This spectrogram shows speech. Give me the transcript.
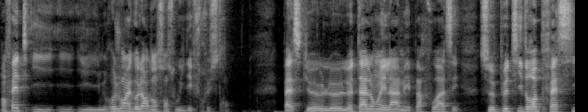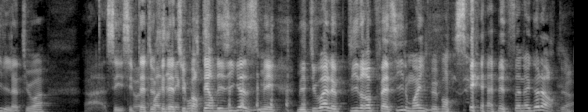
en fait, il rejoint Agolor dans le sens où il est frustrant parce que le, le talent est là, mais parfois c'est ce petit drop facile là, tu vois. Ah, C'est peut-être le fait d'être supporter des Eagles, mais, mais tu vois, le petit drop facile, moi, il me fait penser à Nelson Agolor, tu vois.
